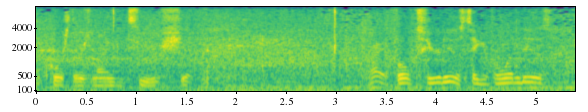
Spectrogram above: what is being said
Of course, there's 92. Shit. Alright, folks, here it is. Take it for what it is.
